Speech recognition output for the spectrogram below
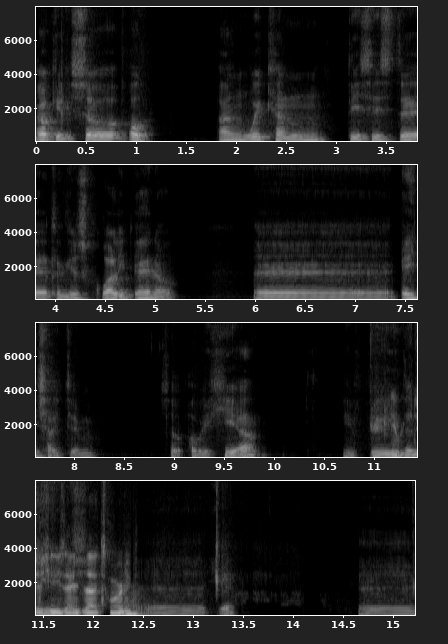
Okay, so oh, and we can. This is the reduced quality. Uh, no, uh, H item. So over here, if we, Yeah, can just use delete, H item already. Uh, yeah. Uh,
